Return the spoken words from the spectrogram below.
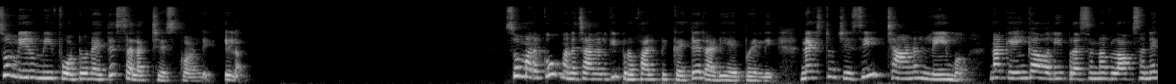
సో మీరు మీ ఫోటోని అయితే సెలెక్ట్ చేసుకోండి. ఇలా. సో మనకు మన ఛానల్కి ప్రొఫైల్ పిక్ అయితే రెడీ అయిపోయింది. నెక్స్ట్ వచ్చేసి ఛానల్ నేమ్ నాకు ఏం కావాలి? ప్రసన్న వ్లాగ్స్ అనే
